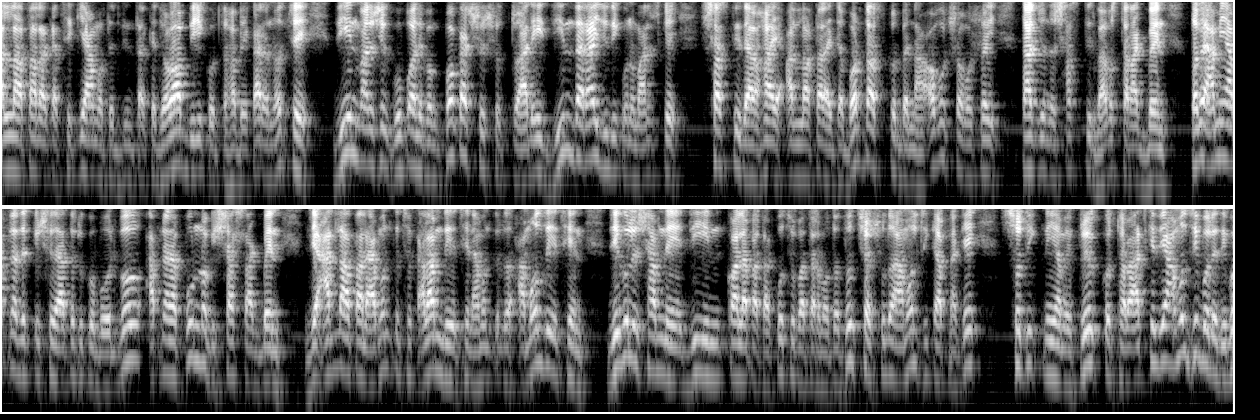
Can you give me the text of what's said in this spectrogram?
আল্লাহ তালার কাছে কিয়ামতের দিন তাকে জবাবদিহি করতে হবে। কারণ হচ্ছে জিন মানুষের গোপন এবং প্রকাশ্য শত্রু। আর এই জিন দ্বারাই যদি কোনো মানুষকে শাস্তি দেওয়া হয়, আল্লাহ তারা এটা বরদাস্ত করবে না। অবশ্য অবশ্যই তার জন্য শাস্তির ব্যবস্থা রাখবেন। তবে আমি আপনাদেরকে শুধু এতটুকু বলব, আপনারা পূর্ণ বিশ্বাস রাখবেন। যে আল্লাহ তালা এমন কিছু কালাম দিয়েছেন, এমন কিছু আমল দিয়েছেন, যেগুলোর সামনে জিন, কলা পাতা, কচু পাতার মতো তুচ্ছ, শুধু আমলটিকে আপনাকে সঠিক নিয়মে প্রয়োগ করতে হবে। আজকে যে আমলটি বলে দিব,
